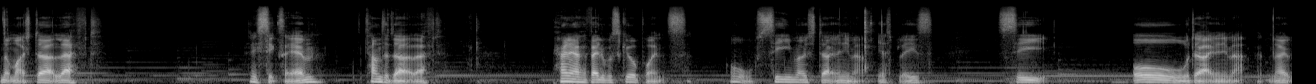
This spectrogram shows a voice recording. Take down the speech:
Not much dirt left. Only 6 a.m. Tons of dirt left. Apparently I have available skill points. Oh, see most dirt minimap. Yes, please. See all dirt minimap. No,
